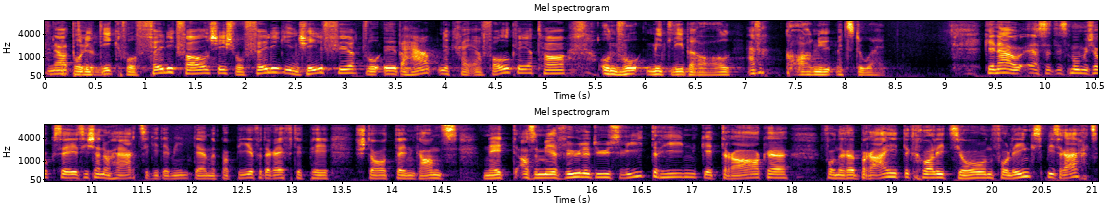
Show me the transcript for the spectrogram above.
Natürlich. Eine Politik, die völlig falsch ist, die völlig in Schilf führt, die überhaupt nicht keinen Erfolg wird haben und die mit liberal einfach gar nichts mehr zu tun hat. Genau, also das muss man schon sehen. Es ist ja noch herzig in dem internen Papier von der FDP steht dann ganz nett. Also wir fühlen uns weiterhin getragen von einer breiten Koalition von links bis rechts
